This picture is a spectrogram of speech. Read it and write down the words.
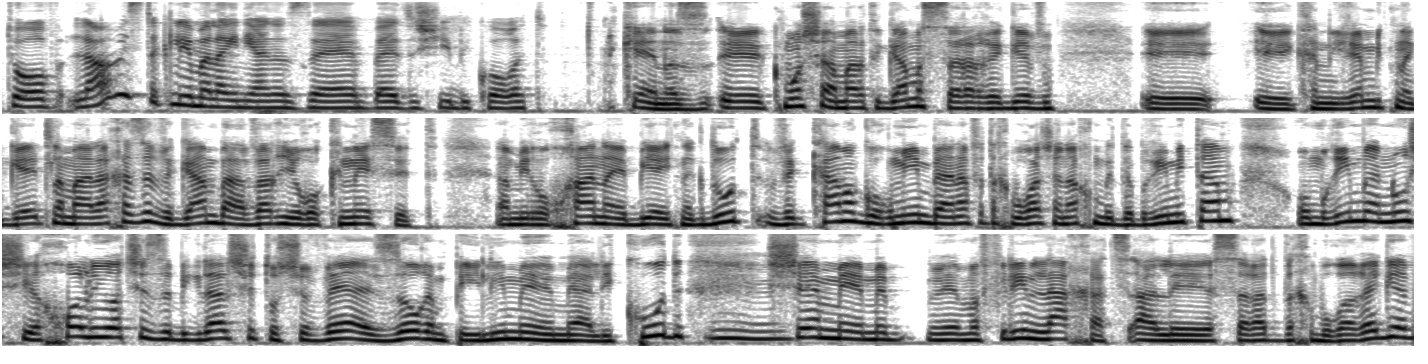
טוב. למה מסתכלים על העניין הזה באיזושהי ביקורת? כן, אז אה, כמו שאמרתי, גם השרה רגב אה, אה, כנראה מתנגדת למהלך הזה, וגם בעבר יו"ר הכנסת, אמיר אוחנה הביע התנגדות, וכמה גורמים בענף התחבורה שאנחנו מדברים איתם, אומרים לנו שיכול להיות שזה בגלל שתושבי האזור הם פעילים אה, מהליכוד, mm-hmm. שהם אה, מפעילים לחץ על אה, שרת התחבורה רגב.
